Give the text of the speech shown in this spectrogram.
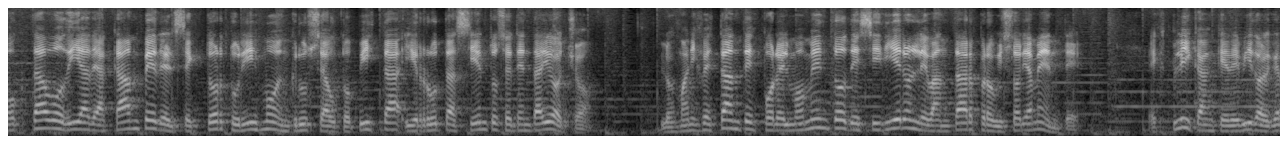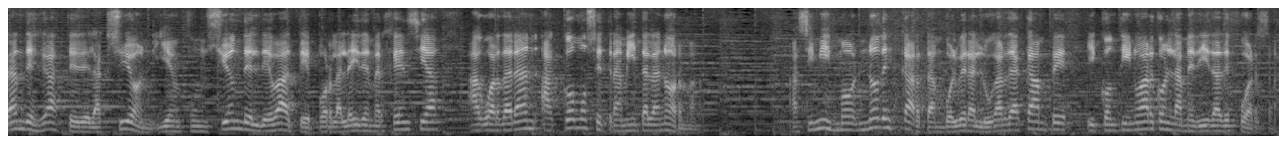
Octavo día de acampe del sector turismo en cruce autopista y ruta 178. Los manifestantes por el momento decidieron levantar provisoriamente. Explican que debido al gran desgaste de la acción y en función del debate por la ley de emergencia, aguardarán a cómo se tramita la norma. Asimismo, no descartan volver al lugar de acampe y continuar con la medida de fuerza.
